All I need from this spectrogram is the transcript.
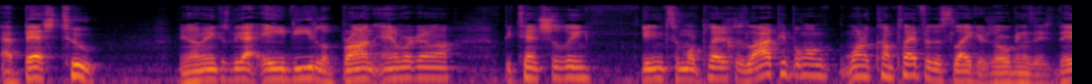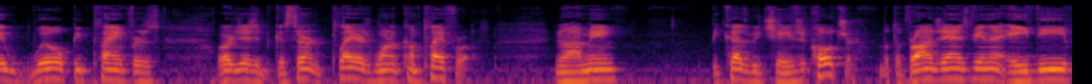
at best two. You know what I mean? Because we got AD, LeBron, and we're gonna potentially getting some more players. Because a lot of people want to come play for this Lakers organization. They will be playing for us, or just because certain players want to come play for us. You know what I mean? because we changed the culture. With LeBron James being there, AD,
